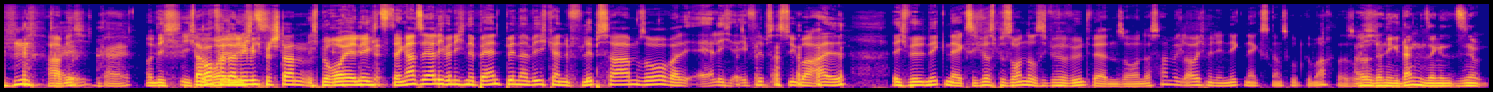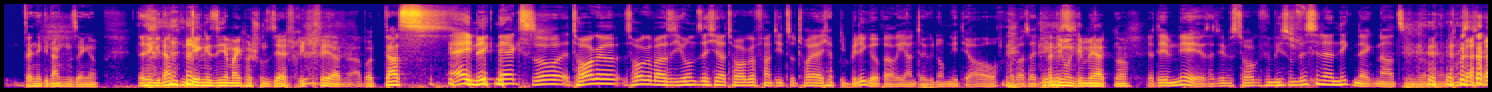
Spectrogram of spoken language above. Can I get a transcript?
habe ich. Geil. Und ich, ich Darauf hat er nichts. nämlich bestanden. Ich bereue nichts. Denn ganz ehrlich, wenn ich eine Band bin, dann will ich keine Flips haben, so, weil ehrlich, ey, Flips hast du überall. Ich will Knickknacks, ich will was Besonderes, ich will verwöhnt werden, so. Und das haben wir, glaube ich, mit den Knickknacks ganz gut gemacht. Also, Also deine Gedankensänge sind ja, deine Gedankensänge, deine Gedankengänge sind ja manchmal schon sehr frequent, aber das, Ey, Knickknacks, so, Torge, Torge war sich unsicher, Torge fand die zu teuer. Ich habe die billige Variante genommen, geht ja auch. Aber seitdem, hat jemand gemerkt, ne? seitdem, nee, seitdem ist Torge für mich so ein bisschen der Knickknack-Nazi. So. Ich.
